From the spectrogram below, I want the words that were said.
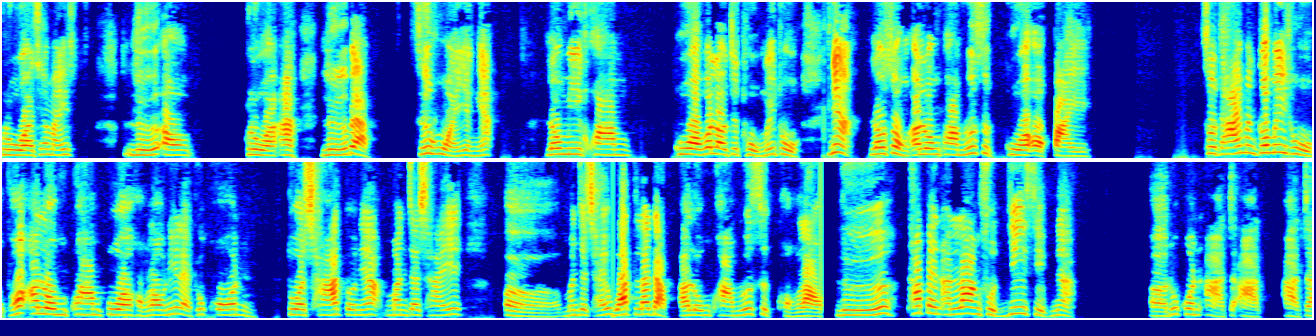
กลัวใช่ไหมหรือเอากลัวอะหรือแบบซื้อหวยอย่างเงี้ย เรามีความกลัวว่าเราจะถูกไม่ถูก เนี่ยเราส่งอารมณ์ความรู้สึกกลัวออกไป สุดท้ายมันก็ไม่ถูก เพราะอารมณ์ความกลัวของเรานี่แหละทุกคน ตัวชาร์ตตัวเนี้ย มันจะใช้ เอ่อมันจะใช้วัดระดับอารมณ์ความรู้สึกของเรา หรือถ้าเป็นอันล่างสุดยี่สิบเนี่ยเอ่อทุกคนอาจจะอาจอาจจะ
